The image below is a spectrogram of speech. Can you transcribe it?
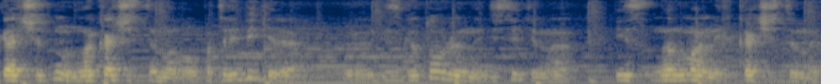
каче... ну, на качественного потребителя, э, изготовлены действительно из нормальных качественных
